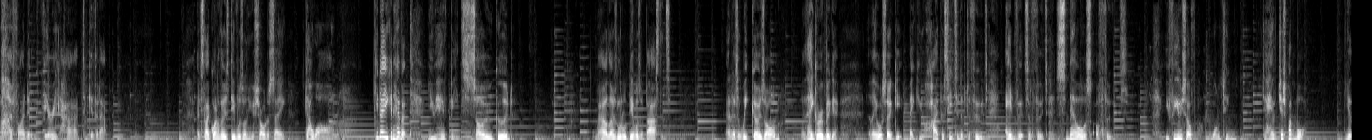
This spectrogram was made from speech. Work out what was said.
I find it very hard to give it up. It's like one of those devils on your shoulder saying, Go on. You know, you can have it. You have been so good. Well, those little devils are bastards. And as a week goes on, they grow bigger. And they also get, make you hypersensitive to foods, adverts of foods, smells of foods. You feel yourself wanting to have just one more. You're,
